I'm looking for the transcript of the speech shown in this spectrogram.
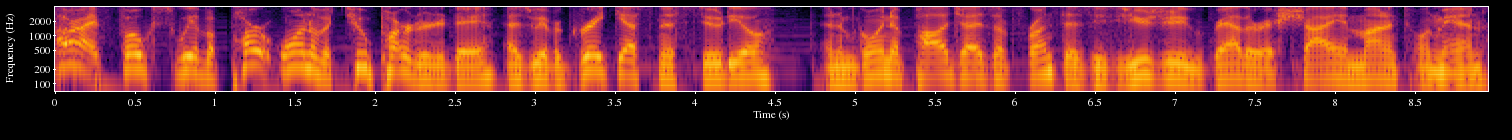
All right, folks, we have a part one of a two parter today as we have a great guest in the studio. And I'm going to apologize up front as he's usually rather a shy and monotone man.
